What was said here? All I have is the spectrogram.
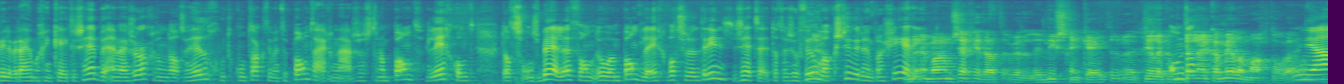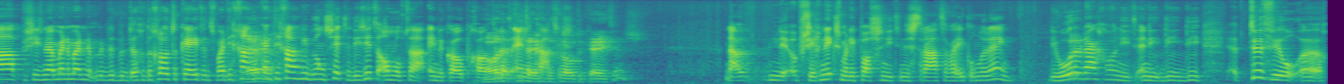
we daar helemaal geen ketens hebben. En wij zorgen dan dat we heel goed contacten met de pandeigenaren. Dus als er een pand leeg komt, dat ze ons bellen van, oh, een pand leeg, wat zullen we erin zetten? Dat we zoveel Ja. mogelijk sturen in En, branchering. en waarom zeg je dat? Liefst geen keten. Eh, Dylan Omdat- en Camilla mag toch wel? Ja, precies. Nou, maar, maar de, de, de- de grote ketens, maar die gaan, Ja, ja. Kijk, die gaan ook niet bij ons zitten. Die zitten allemaal op de, in de koopgrote, maar wat dat heb je tegen de grote ketens? Nou, op zich niks, maar die passen niet in de straten waar ik onderneem. Die horen daar gewoon niet. En die, die, die, te veel eh,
